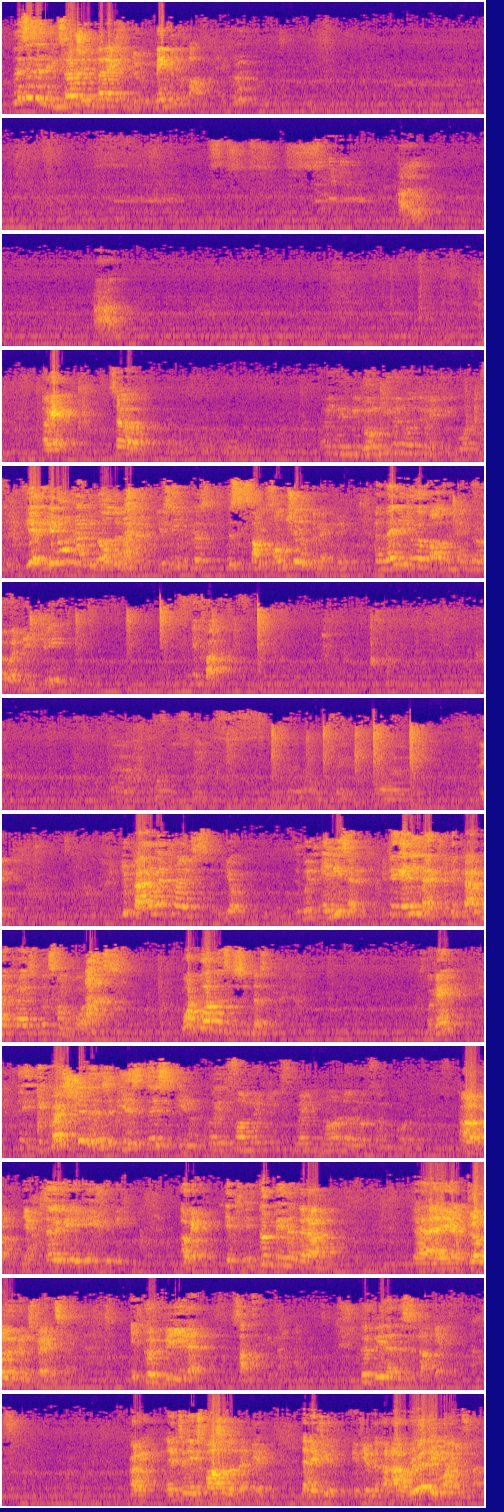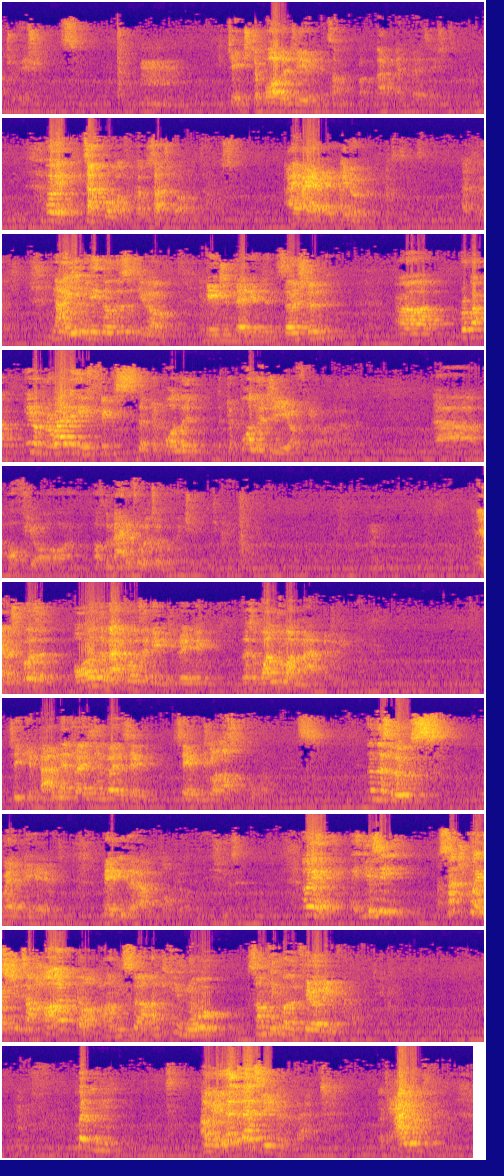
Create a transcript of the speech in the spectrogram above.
This is an insertion that I should do, make in the path diagram. Hello? Huh? Okay, so I mean, we don't even know the metric, what is it? you, you don't have to know the metric, you see, because this is some function of the metric, and then you do a path integral over dg in phi. Uh, what is x? Is an. Uh, like, You parameterize your with any set. You take any metric and parameterize it with some coordinates. What coordinate system doesn't matter. Okay? The, the question is, is this in well, some metrics might not allow some coordinates. Okay, yeah. So if, if, if okay, it, it could be that there are uh, you know, global constraints like that. It could be that something like that. Could be that this is not getting enough. Okay, it's, it's possible that you, that if you if you allow really wide fluctuations, hmm, change topology and some parameterization. Okay, such problems, such problems. I I I, I don't know. Naively, though, this is you know gauge invariant insertion. Uh, provi- you know, provided you fix the topology, the topology of your uh, of your of the manifolds over which you're integrating. Hmm. You know, suppose that all the manifolds that you're integrating, there's a one-to-one map between them. So you can parameterize them by the same same class of coordinates. Then this looks well behaved. Maybe there are more issues. Okay, you see, such questions are hard to answer until you know something about the theory of. But mm, okay, let, us leave it at that. Okay, I don't,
